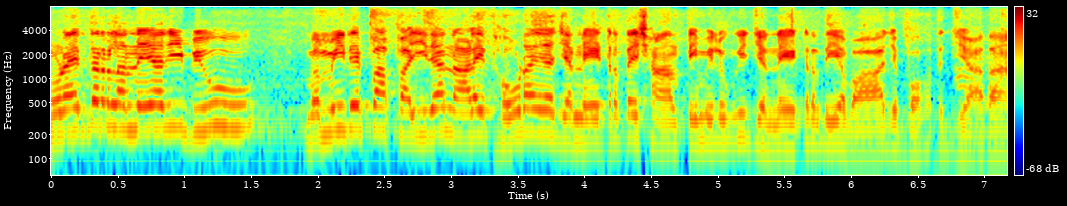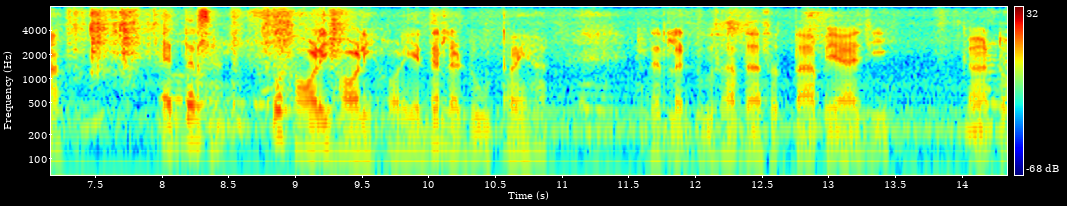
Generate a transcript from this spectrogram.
ਹੁਣ ਇੱਧਰ ਲੰਨੇ ਆ ਜੀ ਵਿਊ। ਮੰਮੀ ਤੇ ਪਾਪਾ ਜੀ ਦਾ ਨਾਲੇ ਥੋੜਾ ਜਿਹਾ ਜਨਰੇਟਰ ਤੇ ਸ਼ਾਂਤੀ ਮਿਲੂਗੀ। ਜਨਰੇਟਰ ਦੀ ਆਵਾਜ਼ ਬਹੁਤ ਜ਼ਿਆਦਾ। ਇੱਧਰ ਉਹ ਹੌਲੀ ਹੌਲੀ ਹੌਲੀ ਇੱਧਰ ਲੱਡੂ ਉੱਠ ਰਿਹਾ ਇੱਧਰ ਲੱਡੂ ਸਾਦਾ ਸੁੱਤਾ ਪਿਆ ਜੀ। ਕਾਂਟੋ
